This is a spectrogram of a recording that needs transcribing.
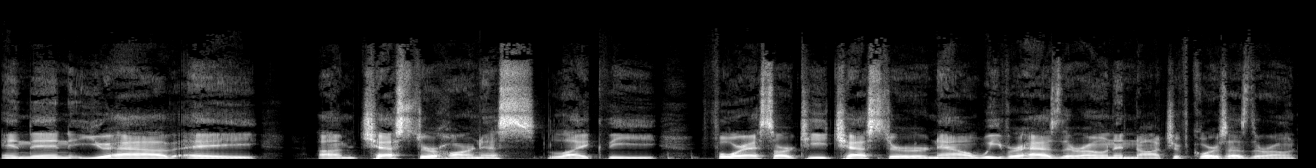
And then you have a um, Chester harness like the 4SRT Chester. Now Weaver has their own, and Notch, of course, has their own.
